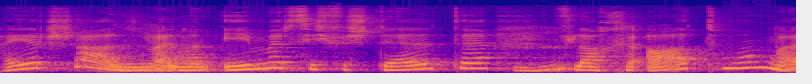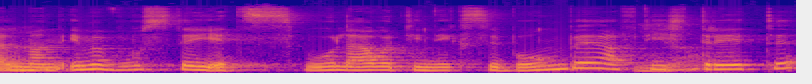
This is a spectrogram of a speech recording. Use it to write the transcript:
Eierschalen, ja. weil man immer sich verstellte, mhm. flache Atmung, weil mhm. man immer wusste, jetzt wo lauert die nächste Bombe, auf die ja. ich trete.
